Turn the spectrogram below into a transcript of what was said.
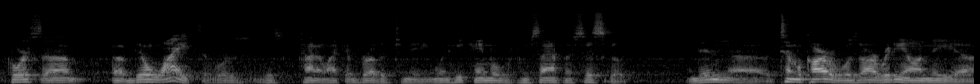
of course. Um, uh, Bill White was was kind of like a brother to me when he came over from San Francisco, and then uh, Tim McCarver was already on the uh,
